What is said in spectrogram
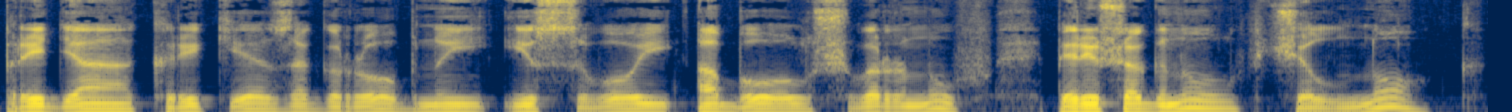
придя к реке загробной и свой обол швырнув, перешагнул в челнок,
